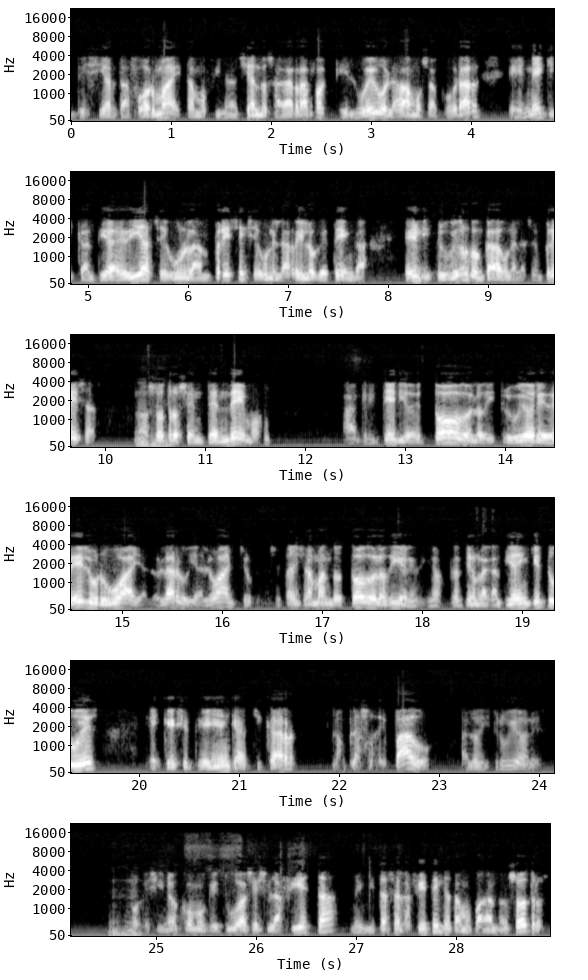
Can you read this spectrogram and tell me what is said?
de cierta forma estamos financiando esa garrafa que luego la vamos a cobrar en X cantidad de días según la empresa y según el arreglo que tenga el distribuidor con cada una de las empresas. Nosotros entendemos a criterio de todos los distribuidores del Uruguay a lo largo y a lo ancho, nos están llamando todos los días y nos plantean una cantidad de inquietudes, es que se tienen que achicar los plazos de pago a los distribuidores. Porque si no es como que tú haces la fiesta, me invitas a la fiesta y la estamos pagando nosotros.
